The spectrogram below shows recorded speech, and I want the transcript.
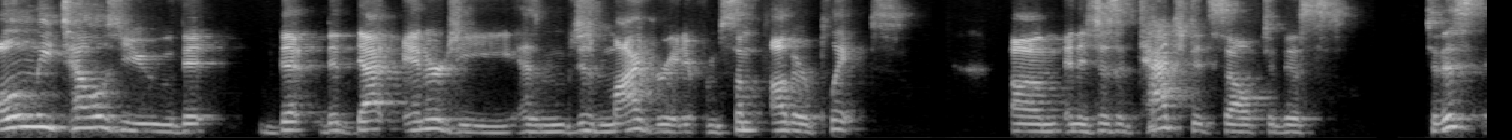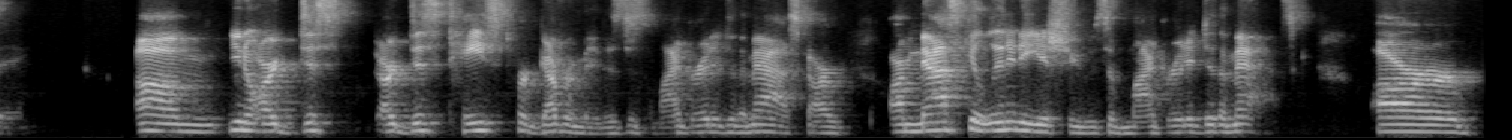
only tells you that that that that energy has just migrated from some other place um, and it's just attached itself to this to this thing um, you know, our dis our distaste for government has just migrated to the mask. Our our masculinity issues have migrated to the mask. Our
